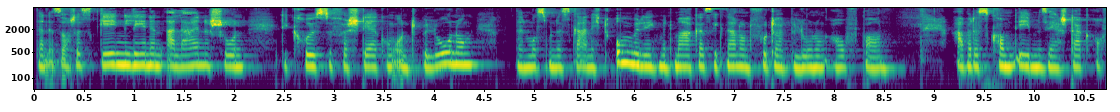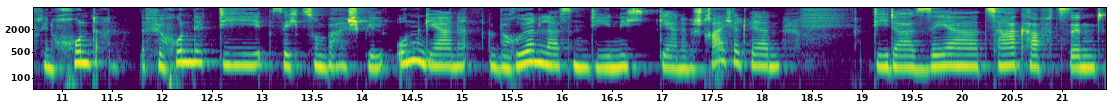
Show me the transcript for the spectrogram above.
Dann ist auch das Gegenlehnen alleine schon die größte Verstärkung und Belohnung. Dann muss man das gar nicht unbedingt mit Markersignal und Futterbelohnung aufbauen. Aber das kommt eben sehr stark auf den Hund an. Für Hunde, die sich zum Beispiel ungern berühren lassen, die nicht gerne gestreichelt werden, die da sehr zaghaft sind,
